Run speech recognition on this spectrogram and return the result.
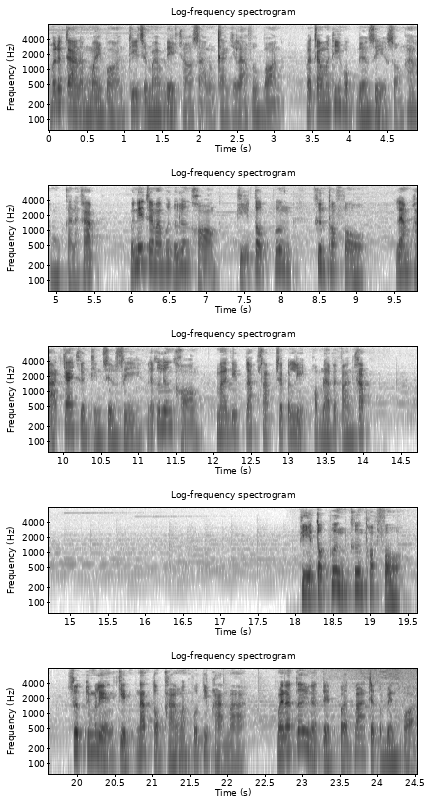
ผู้จัดการของไมบอลที่จะมาอัปเดตข่าวสารของการกีฬาฟุตบอล ประจำวันที่ 6 เดือน 4 256กันนะครับ วันนี้จะมาพูดถึงเรื่องของผีตกพึ่งขึ้นท็อปโฟร์ แลมพาร์ดใกล้คืนถิ่นเซลซี และก็เรื่องของมาดิฟรับซับแชมเปี้ยนลีกผมแล้วไปฟังครับผีตกพึ่งขึ้นท็อปโฟร์ศึกพรีเมียร์ลีกอังกฤษนัดตกค้างวันพุธที่ผ่านมาแมนเชสเตอร์ยูไนเต็ดเปิดบ้านเจอกับเบนฟอร์ด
